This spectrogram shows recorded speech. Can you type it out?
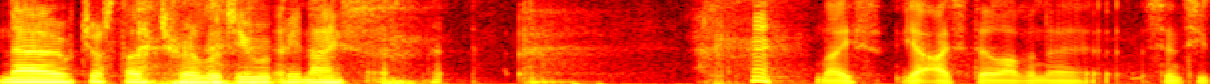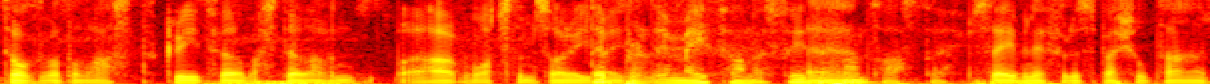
no, just a trilogy would be nice. Nice. Yeah, I still haven't. Uh, since you talked about the last Creed film, I still haven't. I haven't watched them. Sorry, They're mate. brilliant, mate. Honestly, they're Um, fantastic. Saving it for a special time.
